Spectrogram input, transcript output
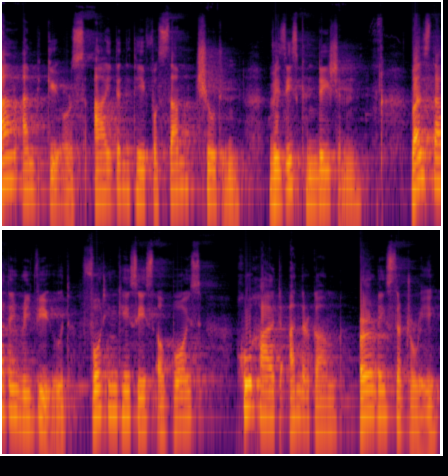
unambiguous identity for some children with this condition. One study reviewed 14 cases of boys who had undergone early surgery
